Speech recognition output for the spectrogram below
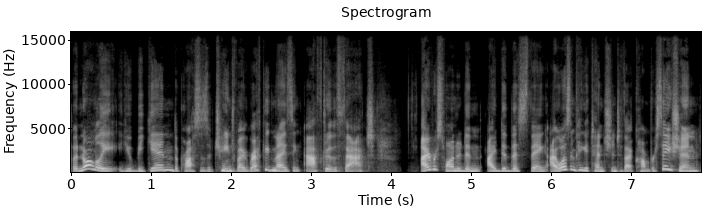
But normally, you begin the process of change by recognizing after the fact, I responded and I did this thing. I wasn't paying attention to that conversation,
